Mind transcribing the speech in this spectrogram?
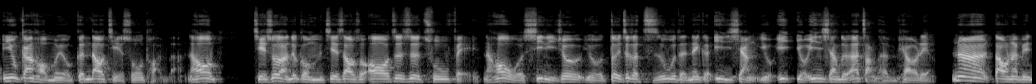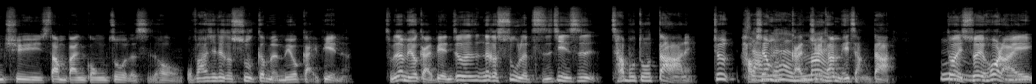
因为刚好我们有跟到解说团吧，然后解说团就跟我们介绍说，哦，这是粗匪。然后我心里就有对这个植物的那个印象有印有印象，对它长得很漂亮。那到那边去上班工作的时候，我发现那个树根本没有改变呢。什么叫没有改变？就是那个树的直径是差不多大呢，就好像感觉它没长大。对，所以后来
